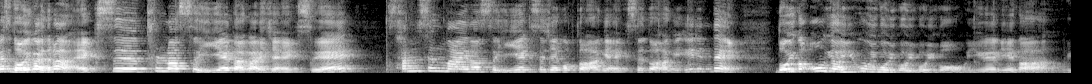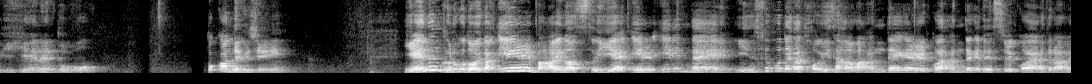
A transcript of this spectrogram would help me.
그래서 너희가 얘들아 x 플러스 2에다가 이제 x에 3승 마이너스 2x 제곱 더하기 x 더하기 1인데 너희가 어야 이거 이거 이거 이거 이거. 이게 얘가 얘네 또 똑같네 그지? 얘는 그리고 너희가 1 마이너스 2에 1 1인데 인수분해가 더 이상 아마 안 될 거야 안 되게 냈을 거야 얘들아.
